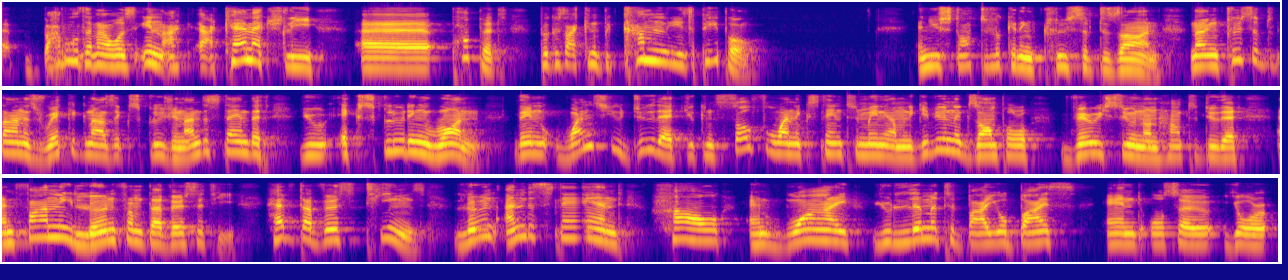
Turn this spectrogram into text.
uh, bubble that I was in, I, I can actually uh, pop it because I can become these people. And you start to look at inclusive design. Now, inclusive design is recognize exclusion. Understand that you're excluding Ron. Then, once you do that, you can solve for one, extend to many. I'm going to give you an example very soon on how to do that. And finally, learn from diversity. Have diverse teams. Learn, understand how and why you're limited by your bias and also your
